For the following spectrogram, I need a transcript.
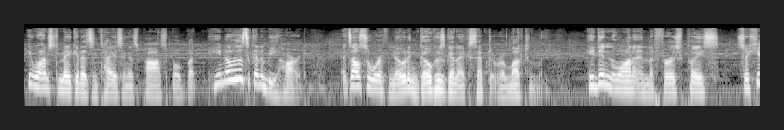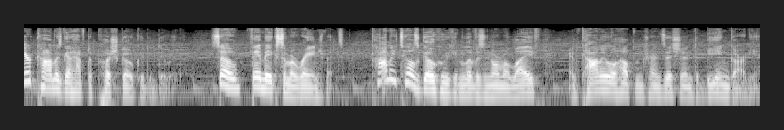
He wants to make it as enticing as possible, but he knows it's going to be hard. It's also worth noting Goku's going to accept it reluctantly. He didn't want it in the first place, so here Kami's gonna have to push Goku to do it. So they make some arrangements. Kami tells Goku he can live his normal life, and Kami will help him transition into being Guardian.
